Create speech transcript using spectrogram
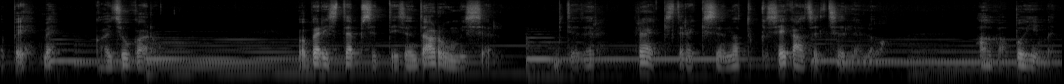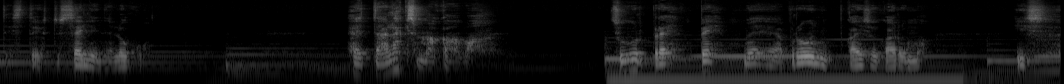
ja pehme kaisukaru. ma päris täpselt ei saanud aru, mis seal, mida ta rääkis, ta rääkis natuke segaselt selle loo. aga põhimõtteliselt juhtus selline lugu, et ta läks magama suur pehme ja pruun kaisukaru istus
